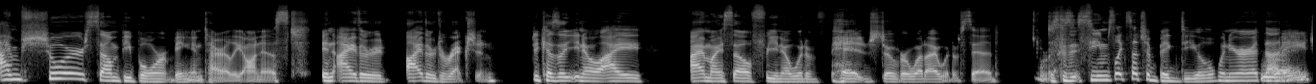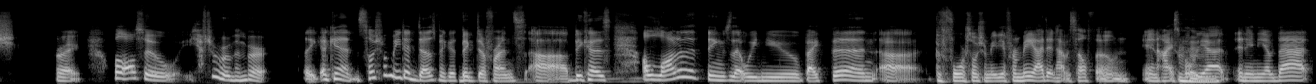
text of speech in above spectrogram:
I'm sure some people weren't being entirely honest in either either direction because uh, you know I I myself you know would have hedged over what I would have said right. just because it seems like such a big deal when you're at that right. age. Right. Well, also you have to remember like again social media does make a big difference uh, because a lot of the things that we knew back then uh, before social media for me i didn't have a cell phone in high school mm-hmm. yet and any of that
